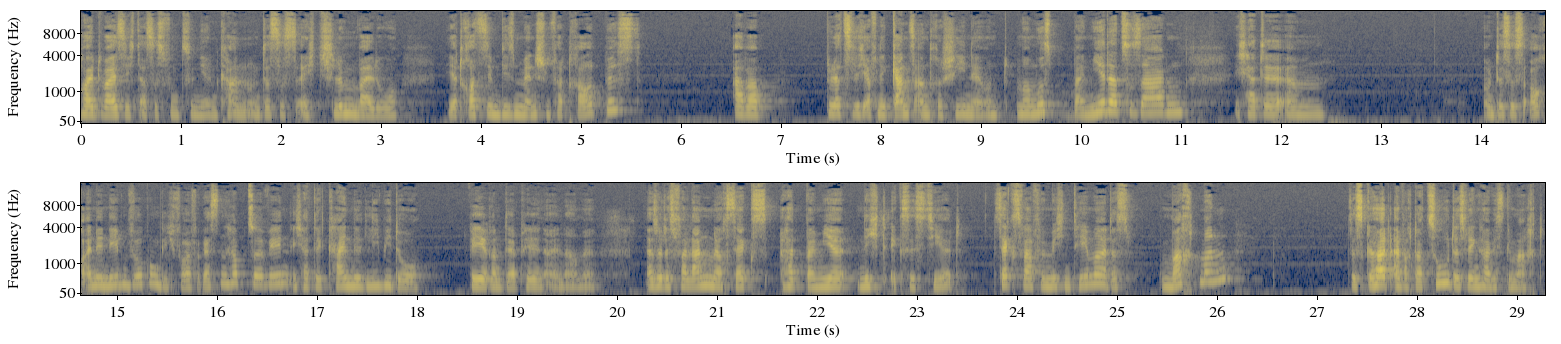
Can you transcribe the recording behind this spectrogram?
Heute weiß ich, dass es funktionieren kann. Und das ist echt schlimm, weil du ja trotzdem diesem Menschen vertraut bist, aber plötzlich auf eine ganz andere Schiene. Und man muss bei mir dazu sagen, ich hatte ähm, und das ist auch eine Nebenwirkung, die ich vorher vergessen habe zu erwähnen, ich hatte keine Libido während der Pilleneinnahme. Also das Verlangen nach Sex hat bei mir nicht existiert. Sex war für mich ein Thema, das macht man. Das gehört einfach dazu, deswegen habe ich es gemacht.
